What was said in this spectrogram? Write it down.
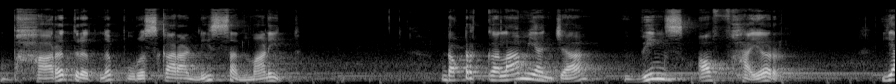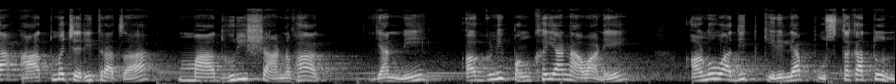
भारतरत्न पुरस्कारांनी सन्मानित. डॉक्टर कलाम यांच्या विंग्स ऑफ फायर या आत्मचरित्राचा माधुरी शानभाग यांनी अग्निपंख या नावाने अनुवादित केलेल्या पुस्तकातून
